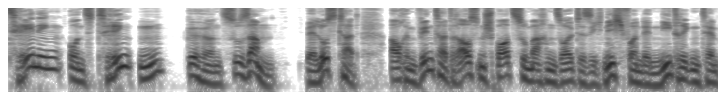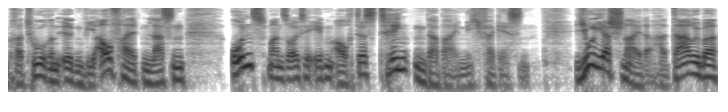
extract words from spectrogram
Training und Trinken gehören zusammen. Wer Lust hat, auch im Winter draußen Sport zu machen, sollte sich nicht von den niedrigen Temperaturen irgendwie aufhalten lassen. Und man sollte eben auch das Trinken dabei nicht vergessen. Julia Schneider hat darüber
